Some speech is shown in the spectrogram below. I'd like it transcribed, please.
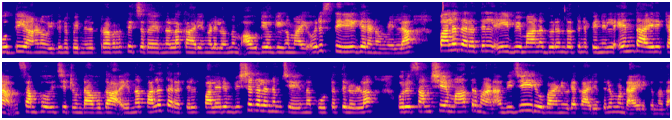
ബുദ്ധിയാണോ ഇതിനു പിന്നിൽ പ്രവർത്തിച്ചത് എന്നുള്ള കാര്യങ്ങളിലൊന്നും ഔദ്യോഗികമായി ഒരു സ്ഥിരീകരണവുമില്ല. പലതരത്തിൽ ഈ വിമാന ദുരന്തത്തിന് പിന്നിൽ എന്തായിരിക്കാം സംഭവിച്ചിട്ടുണ്ടാവുക എന്ന് പലതരത്തിൽ പലരും വിശകലനം ചെയ്യുന്ന കൂട്ടത്തിലുള്ള ഒരു സംശയം മാത്രമാണ് വിജയ് രൂപാണിയുടെ കാര്യത്തിലും ഉണ്ടായിരിക്കുന്നത്.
